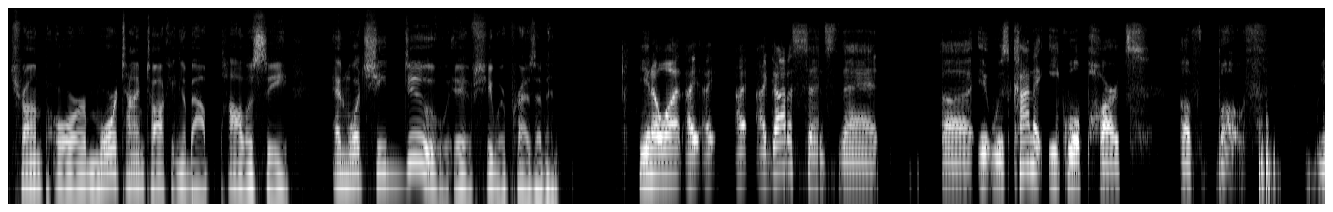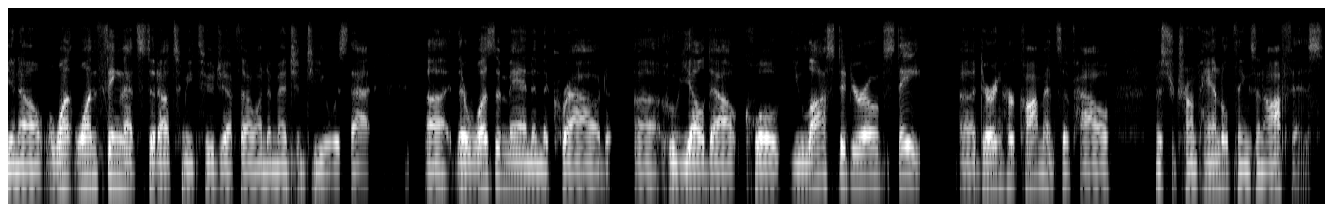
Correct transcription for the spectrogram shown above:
Trump, or more time talking about policy and what she'd do if she were president? You know what? I I, I got a sense that uh, it was kind of equal parts of both. You know, one one thing that stood out to me too, Jeff, that I wanted to mention to you was that uh, there was a man in the crowd uh, who yelled out, "quote You lost in your own state." Uh, during her comments of how Mr. Trump handled things in office.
